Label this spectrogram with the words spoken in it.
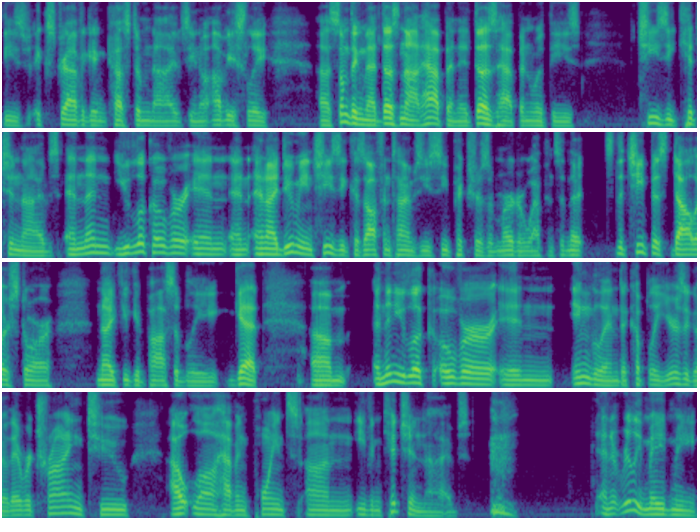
these extravagant custom knives. You know, obviously, uh, something that does not happen. It does happen with these cheesy kitchen knives and then you look over in and and i do mean cheesy because oftentimes you see pictures of murder weapons and it's the cheapest dollar store knife you could possibly get um, and then you look over in england a couple of years ago they were trying to outlaw having points on even kitchen knives. And it really made me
